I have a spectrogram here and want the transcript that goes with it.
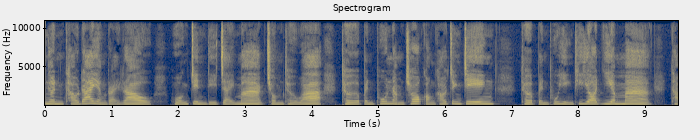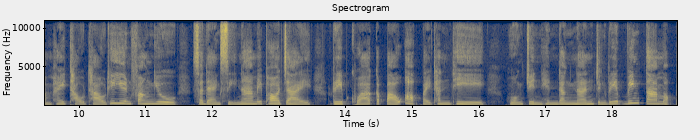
เงินเขาได้อย่างไรเล่า วงจินดีใจมาก ชมเธอว่า เธอเป็นผู้นำโชคของเขาจริง ๆ เธอเป็นผู้หญิงที่ยอดเยี่ยมมากทำให้เถาเถาที่ยืนฟังอยู่ แสดงสีหน้าไม่พอใจ รีบคว้ากระเป๋าออกไปทันที หวงจินเห็นดังนั้นจึงรีบวิ่งตามออกไป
